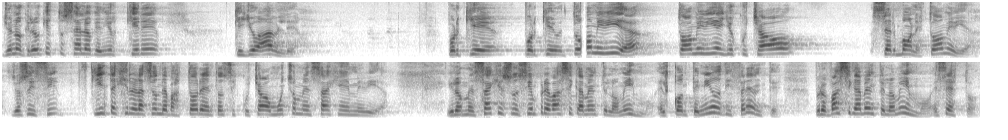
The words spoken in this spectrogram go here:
yo no creo que esto sea lo que Dios quiere que yo hable. Porque porque toda mi vida, toda mi vida yo he escuchado sermones, toda mi vida. Yo soy quinta generación de pastores, entonces he escuchado muchos mensajes en mi vida. Y los mensajes son siempre básicamente lo mismo. El contenido es diferente, pero básicamente lo mismo. Es esto.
